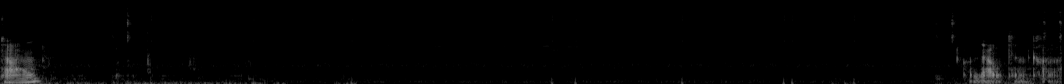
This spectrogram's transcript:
Tą. Dał ten kolor.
